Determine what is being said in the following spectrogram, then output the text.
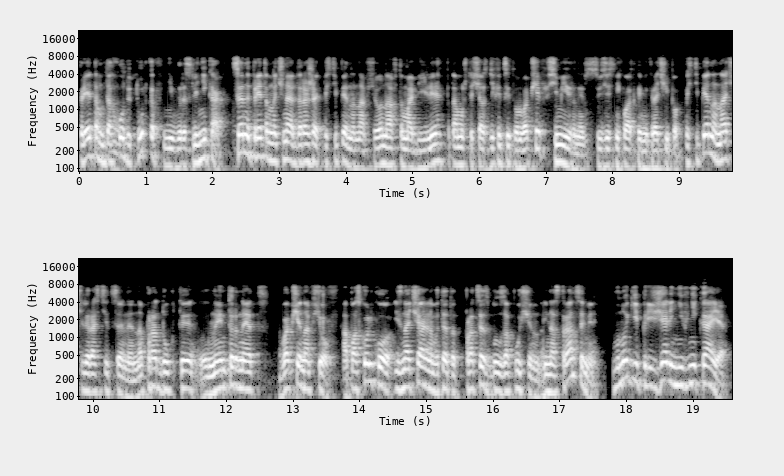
При этом доходы турков не выросли никак. Цены при этом начинают дорожать постепенно на все, на автомобили, потому что сейчас дефицит он вообще всемирный в связи с нехваткой микрочипов. Постепенно начали расти цены на продукты, на интернет, вообще на все. А поскольку изначально вот этот процесс был запущен иностранцами, многие приезжали не вникая.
